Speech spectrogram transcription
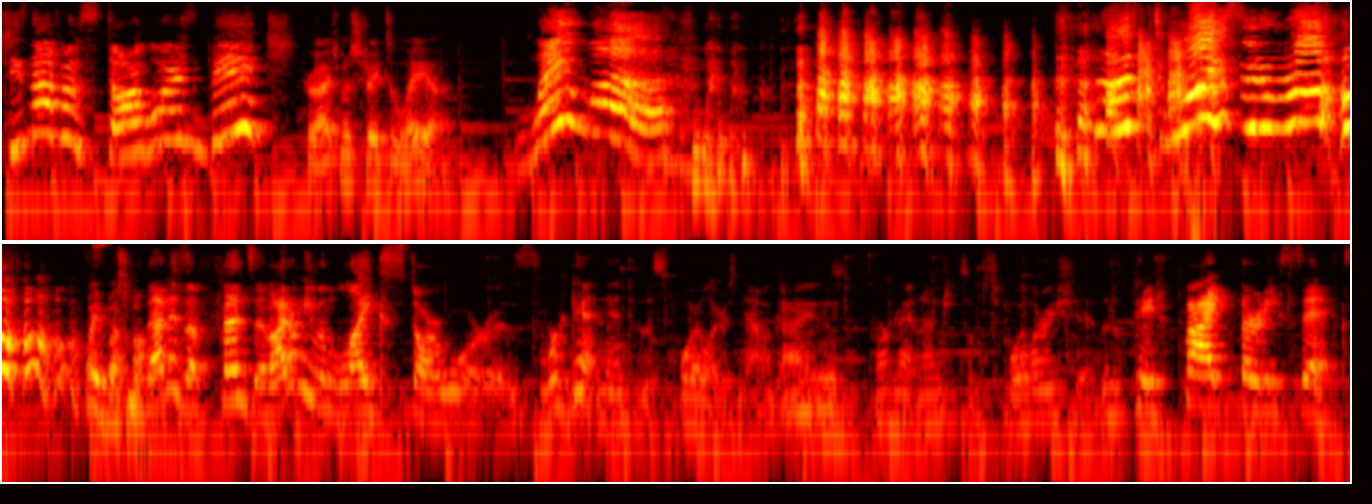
She's not from Star Wars, bitch! Her eyes went straight to Leia. Layla! That's twice in a row! Wait, bust my That is offensive. I don't even like Star Wars. We're getting into the spoilers now, guys. Mm. We're getting into some spoilery shit. This is page 536.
